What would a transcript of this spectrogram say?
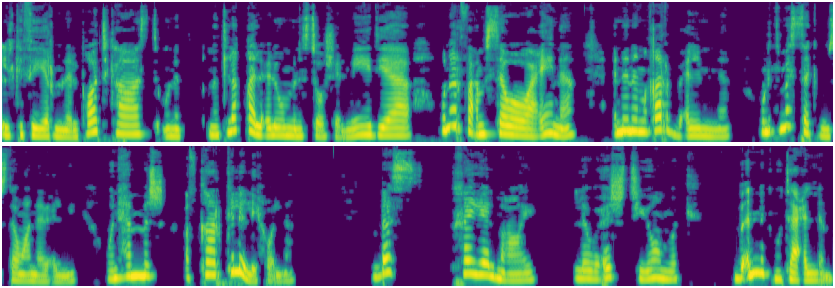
الكثير من البودكاست ونتلقى العلوم من السوشيال ميديا ونرفع مستوى وعينا أننا نغرب علمنا ونتمسك بمستوانا العلمي ونهمش أفكار كل اللي حولنا. بس تخيل معاي لو عشت يومك بأنك متعلم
